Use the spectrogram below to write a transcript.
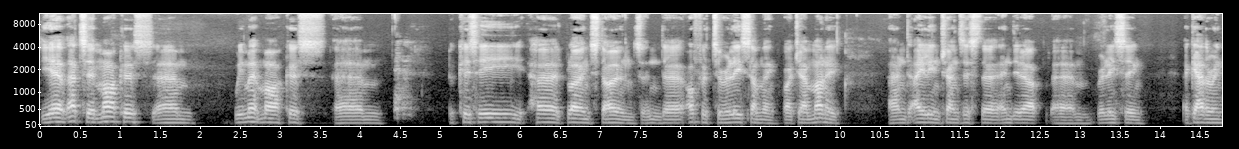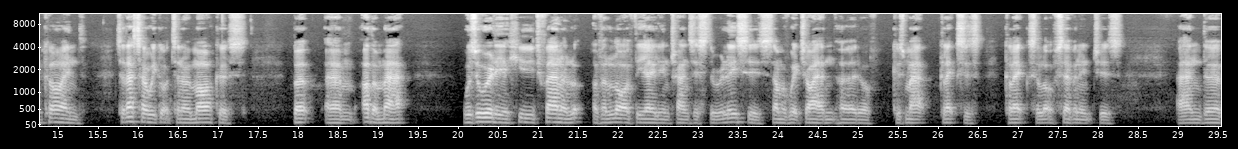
Yeah, that's it. Marcus, um, we met Marcus um, because he heard Blowing Stones and uh, offered to release something by Jam Money. And Alien Transistor ended up um, releasing A Gathering Kind. So that's how we got to know Marcus. But um, other Matt was already a huge fan of, a lot of the Alien Transistor releases, some of which I hadn't heard of because Matt collects, collects a lot of 7 inches and uh,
